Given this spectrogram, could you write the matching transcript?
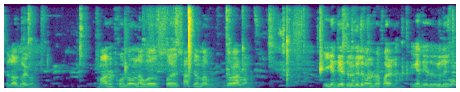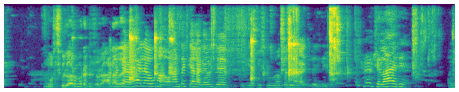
ছেলেও তো মানুষ কম কম লাগবো ছয় সাতজন লাগবো ধরার মানুষ। এখান থেকে এদুরু গেলে মানুষ আর পারে না। এখান থেকে এদুরু গেলে মূর্তি লওয়ার পরে হাঁটা যায় ও ওখান থেকে লাগে ওই যে ইয়ে বিষ্ণু অন্তর লাগাই দিলে ঠেলা রে। ওই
